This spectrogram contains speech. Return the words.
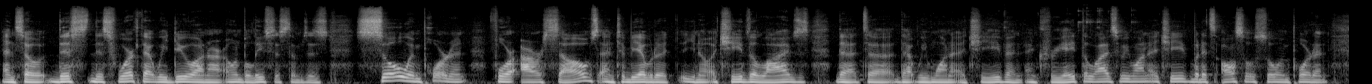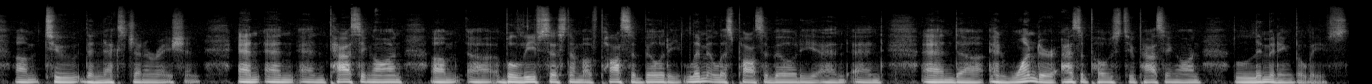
and so this this work that we do on our own belief systems is so important for ourselves and to be able to you know achieve the lives that uh, that we want to achieve and, and create the lives we want to achieve. But it's also so important um, to the next generation and and and passing on um, uh, a belief system of possibility, limitless possibility, and and and uh, and wonder as opposed to passing on limiting beliefs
